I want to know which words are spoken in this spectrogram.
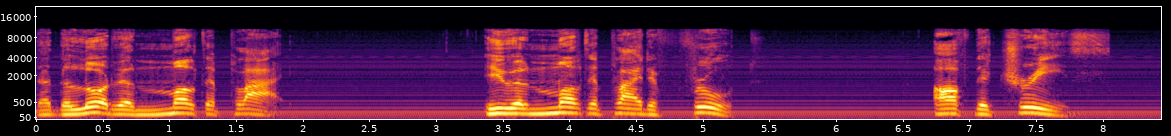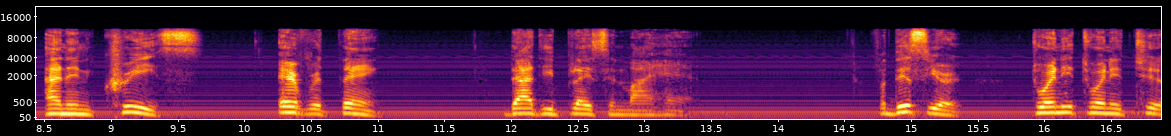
That the Lord will multiply. He will multiply the fruit of the trees and increase everything that He placed in my hand. For this year, 2022,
